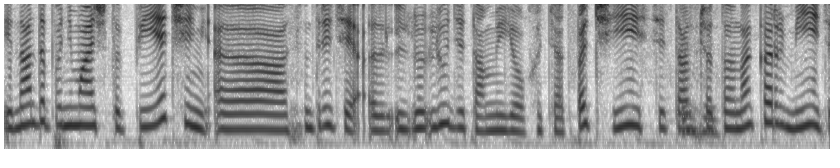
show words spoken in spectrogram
И надо понимать, что печень, э, смотрите, э, лю- люди там ее хотят почистить, там что-то накормить.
